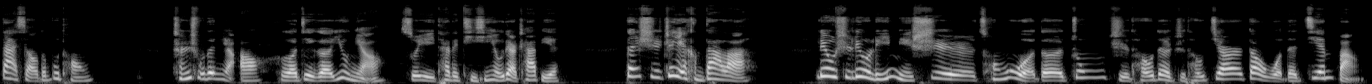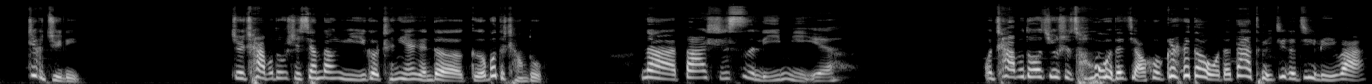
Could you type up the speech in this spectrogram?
大小的不同，成熟的鸟和这个幼鸟，所以它的体型有点差别。但是这也很大了。六十六厘米是从我的中指头的指头尖儿到我的肩膀这个距离，这差不多是相当于一个成年人的胳膊的长度。那八十四厘米，我差不多就是从我的脚后跟儿到我的大腿这个距离吧。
